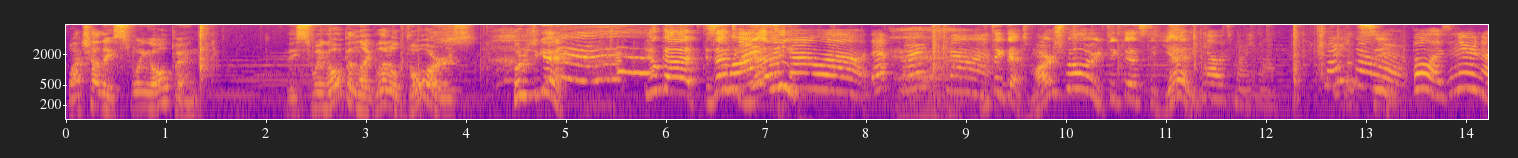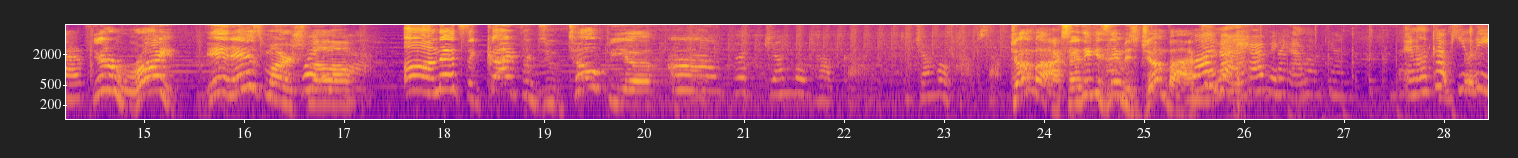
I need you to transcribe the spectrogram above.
Watch how they swing open. They swing open like little doors. What did you get? You got, is that the Yeti? Marshmallow. That's You marshmallow. think that's marshmallow or you think that's the Yeti? No, it's marshmallow. Let's see. Bo, isn't there an You're right. It is marshmallow. What is that? Oh, and that's the guy from Zootopia. Oh, the Jumbo Pop guy. The Jumbo Pop stuff. Jumbeaux. I think his name is Jumbeaux. I'm not having him. And look how cute he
